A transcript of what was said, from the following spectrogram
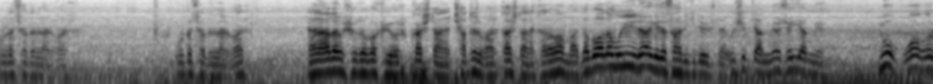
Burada çadırlar var. Burada çadırlar var. Yani adam şurada bakıyor. Kaç tane çadır var, kaç tane karavan var. La bu adam uyuyor ha gece saat 2'de 3'te. Işık yanmıyor, şey yanmıyor. Yok vagır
